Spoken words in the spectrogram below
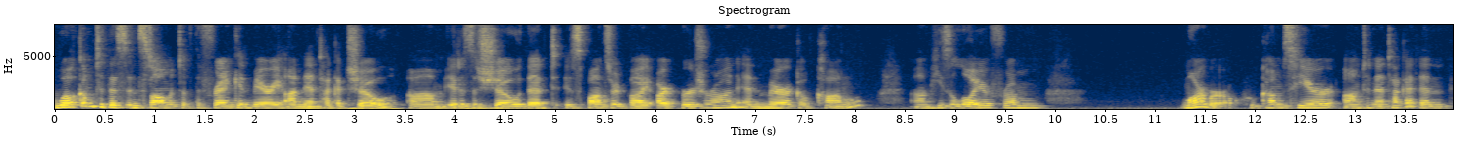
Welcome to this installment of the Frank and Mary on Nantucket Show. Um, it is a show that is sponsored by Art Bergeron and Mirick O'Connell. Um, he's a lawyer from Marlborough who comes here um, to Nantucket and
